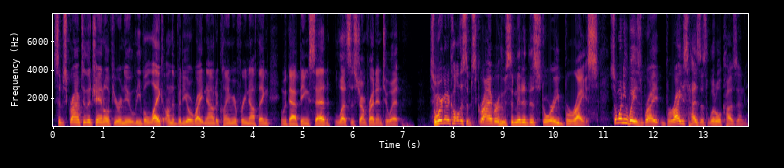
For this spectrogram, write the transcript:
subscribe to the channel if you're new, leave a like on the video right now to claim your free nothing. And with that being said, let's just jump right into it. So we're going to call the subscriber who submitted this story Bryce. So, anyways, right, Bryce has this little cousin,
